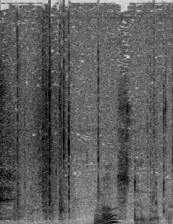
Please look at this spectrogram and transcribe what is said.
most of it.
